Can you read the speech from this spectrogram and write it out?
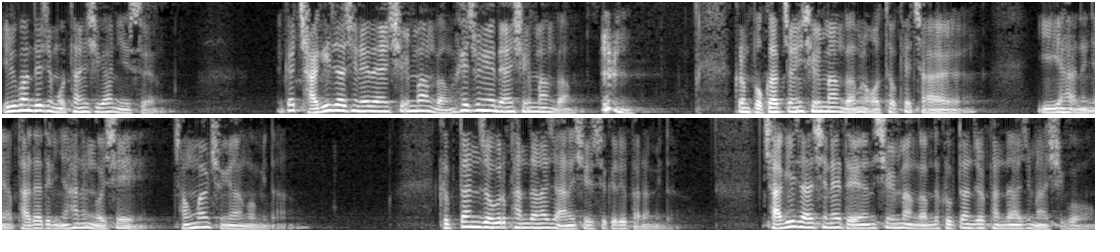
일관되지 못한 시간이 있어요. 그러니까 자기 자신에 대한 실망감, 회중에 대한 실망감, 그런 복합적인 실망감을 어떻게 잘 이해하느냐, 받아들이냐 하는 것이 정말 중요한 겁니다. 극단적으로 판단하지 않으실 수 있기를 바랍니다. 자기 자신에 대한 실망감도 극단적으로 판단하지 마시고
